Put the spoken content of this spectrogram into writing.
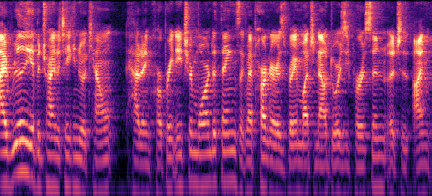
I really have been trying to take into account how to incorporate nature more into things. Like my partner is very much an outdoorsy person, which is I'm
